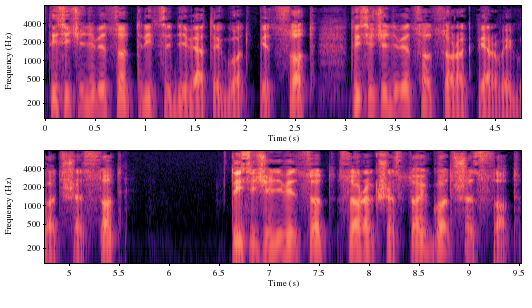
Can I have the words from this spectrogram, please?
1939 год 500, 1941 год 600, 1946 год 600.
